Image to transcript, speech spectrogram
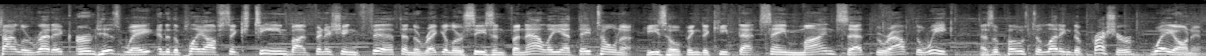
Tyler Reddick earned his way into the playoff 16 by finishing fifth in the regular season finale at Daytona. He's hoping to keep that same mindset throughout the week as opposed to letting the pressure weigh on him.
